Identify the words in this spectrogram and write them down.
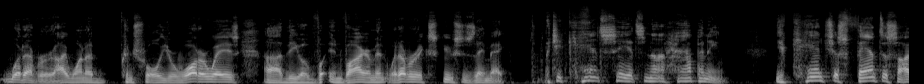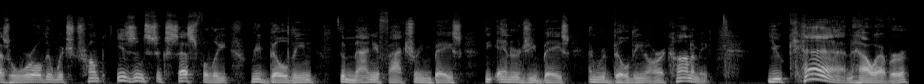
whatever. I want to control your waterways, uh, the environment, whatever excuses they make. But you can't say it's not happening. You can't just fantasize a world in which Trump isn't successfully rebuilding the manufacturing base, the energy base, and rebuilding our economy. You can, however,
